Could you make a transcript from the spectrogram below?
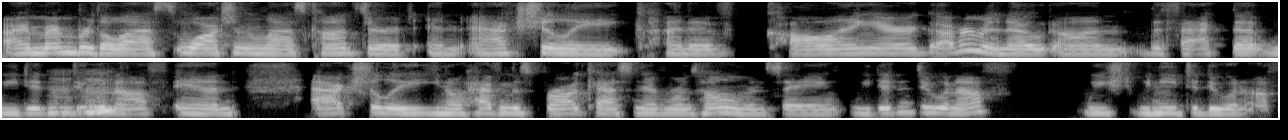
i remember the last watching the last concert and actually kind of calling our government out on the fact that we didn't do Mhm. enough and actually you know having this broadcast in everyone's home and saying we didn't do enough. We sh- we need to do enough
